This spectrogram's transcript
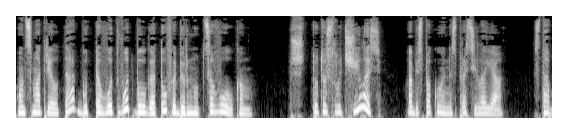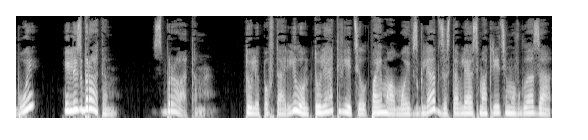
он смотрел так, будто вот-вот был готов обернуться волком. «Что-то случилось?» — обеспокоенно спросила я. «С тобой или с братом?» «С братом». То ли повторил он, то ли ответил, поймал мой взгляд, заставляя смотреть ему в глаза.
